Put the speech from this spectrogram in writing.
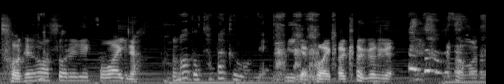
それはそれで怖いな。窓叩くもんねいや、怖い、怖い、怖い、怖い。捕まる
